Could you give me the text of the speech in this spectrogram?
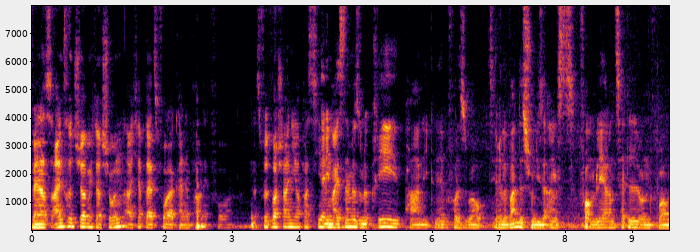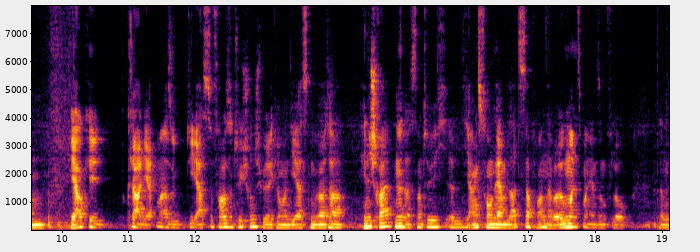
wenn das eintritt, stört mich das schon, aber ich habe da jetzt vorher keine Panik vor. Das wird wahrscheinlich auch Ja, passieren. die meisten haben ja so eine Prä-Panik, ne, bevor das überhaupt relevant ist, schon diese Angst vorm leeren Zettel und vorm. Ja, okay, klar, die hat man, also die erste Phase ist natürlich schon schwierig, wenn man die ersten Wörter hinschreibt, ne? Das ist natürlich äh, die Angst vor dem leeren Platz davon, aber irgendwann ist man ja in so einem Flow. Dann,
